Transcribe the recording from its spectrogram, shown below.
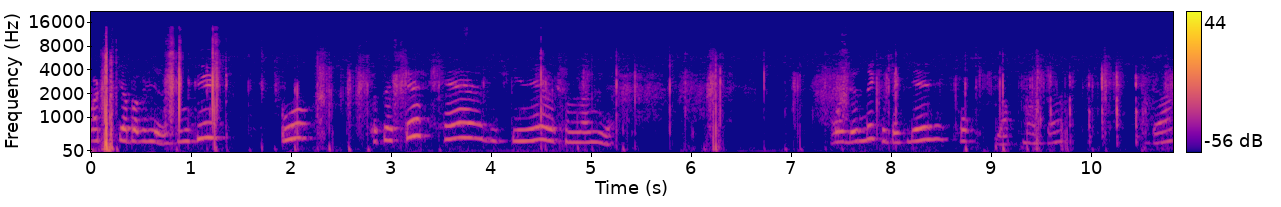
Artık yapabiliriz. Çünkü bu köpekler her gittiğine ışınlanıyor. O köpekleri çok yapmadan da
